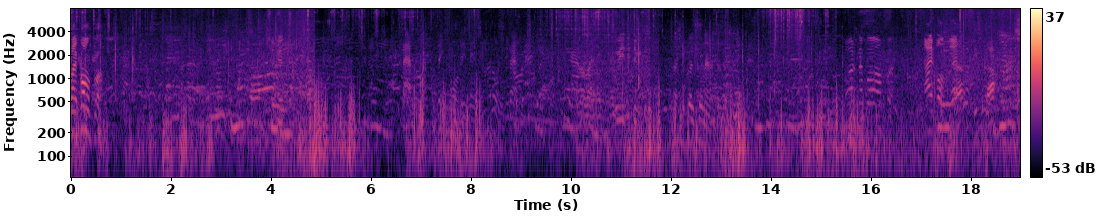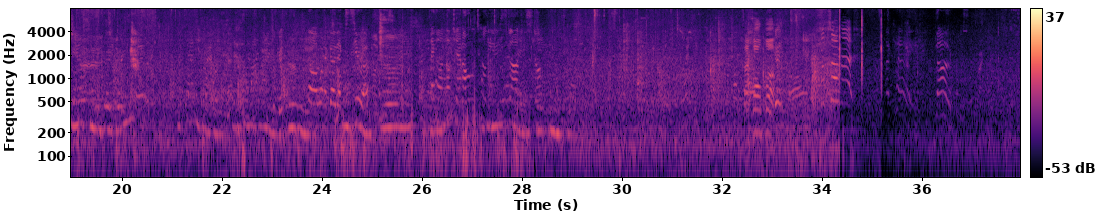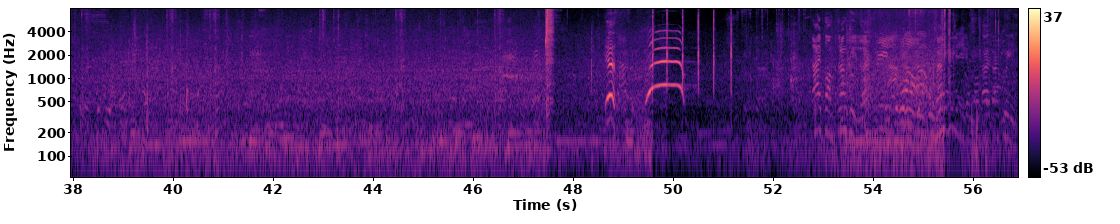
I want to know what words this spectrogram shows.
Fai pompa. qualcun altro. Porta pompa. Dai pompa, eh. No, I want to go back to zero. Hang on, not yet. I will tell you start and stop. Fai pompa. What's on it? Okay, go. Yes. Dai pompa, tranquillo, eh. Tranquillo. Dai, tranquillo.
